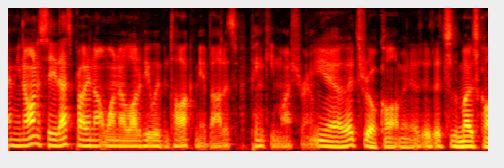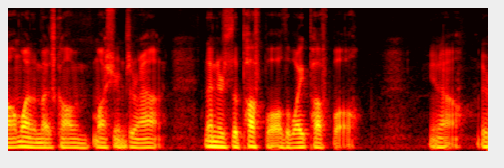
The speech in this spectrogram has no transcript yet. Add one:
I mean honestly that's probably not one a lot of people even talk to me about It's a pinky mushroom. Yeah, that's real common. It, it- it's the most common, one of the most common mushrooms around. Then there's the puffball, the white puffball. You know, they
